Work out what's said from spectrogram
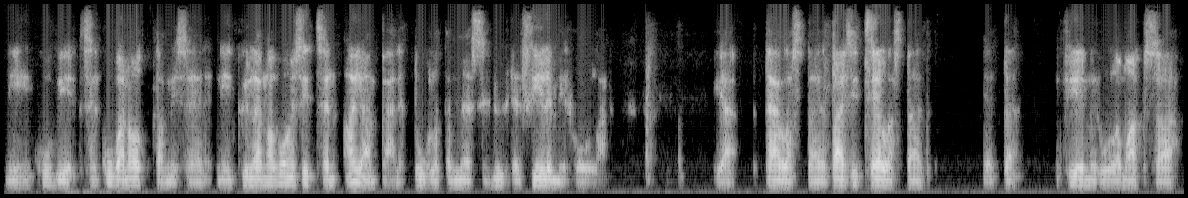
niihin kuviin, sen kuvan ottamiseen, niin kyllä mä voin sitten sen ajan päälle tuhlata myös sen yhden filmirullan ja tällaista, tai sitten sellaista, että, että filmirulla maksaa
